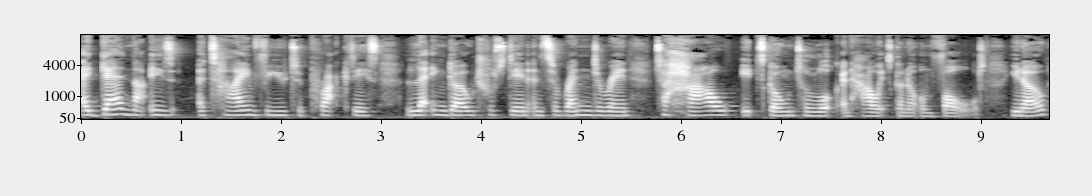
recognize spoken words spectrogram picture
again, that is a time for you to practice letting go, trusting, and surrendering to how it's going to look and how it's going to unfold, you know?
